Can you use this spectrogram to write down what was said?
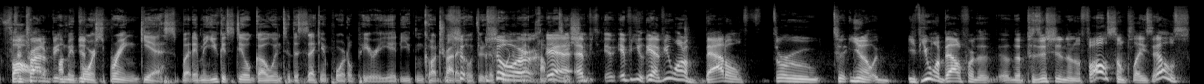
fall, try to be- I mean, for spring, yes, but I mean, you could still go into the second portal period. You can go, try to go through the sure, quarterback yeah. competition. If, if you yeah, if you want to battle through to you know, if you want to battle for the the position in the fall someplace else,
